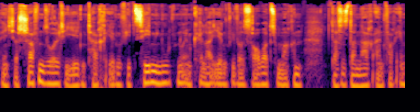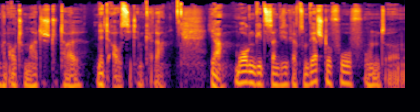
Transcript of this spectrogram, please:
wenn ich das schaffen sollte, jeden Tag irgendwie zehn Minuten nur im Keller irgendwie was sauber zu machen, dass es danach einfach irgendwann automatisch total nett aussieht im Keller. Ja, morgen geht es dann wie gesagt zum Wertstoffhof und ähm,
